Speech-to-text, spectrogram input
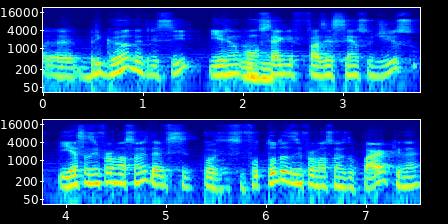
é, brigando entre si, e ele não uhum. consegue fazer senso disso. E essas informações devem se, se for todas as informações do parque, né?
